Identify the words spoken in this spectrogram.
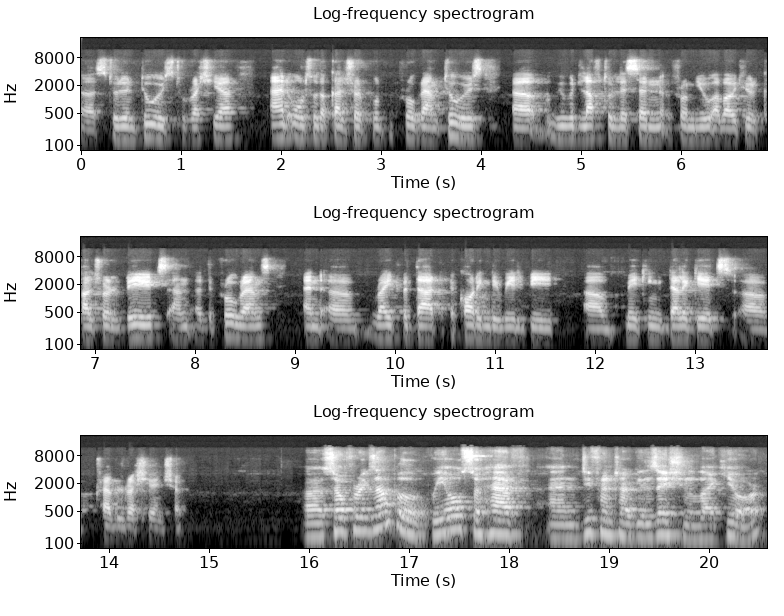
uh, student tours to Russia and also the cultural pro program tours. Uh, we would love to listen from you about your cultural dates and uh, the programs. And uh, right with that, accordingly, we'll be making delegates travel Russia. Uh, so, for example, we also have a different organization like your.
